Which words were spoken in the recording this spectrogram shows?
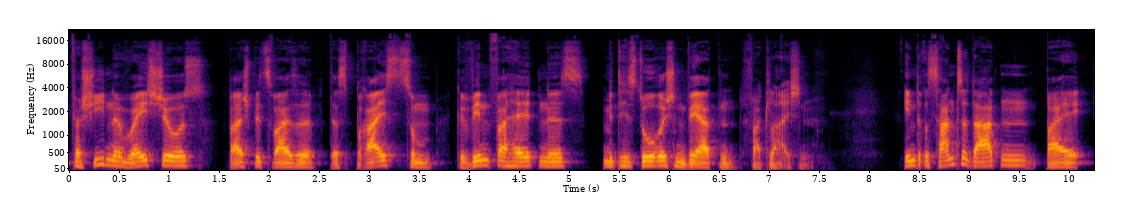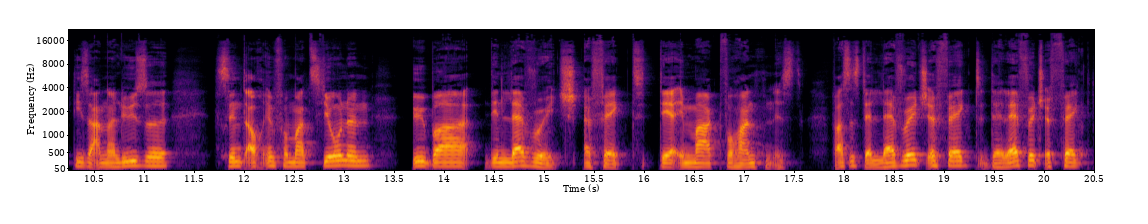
verschiedene Ratios, beispielsweise das Preis zum Gewinnverhältnis mit historischen Werten vergleichen. Interessante Daten bei dieser Analyse sind auch Informationen über den Leverage-Effekt, der im Markt vorhanden ist. Was ist der Leverage-Effekt? Der Leverage-Effekt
